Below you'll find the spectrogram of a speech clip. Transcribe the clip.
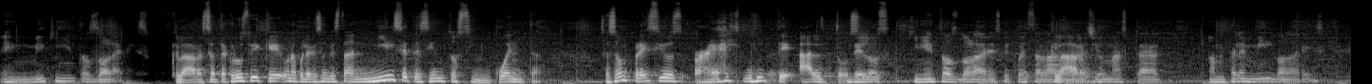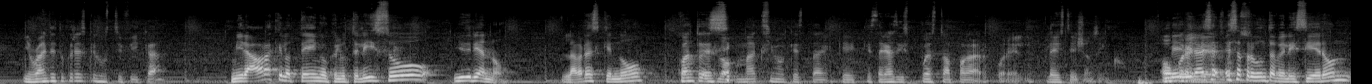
en 1500 dólares. Claro, Santa Cruz vi que una publicación que está en 1750. O sea, son precios realmente altos. De los 500 dólares que cuesta la, versión más cara, aumentarle 1000 dólares. ¿Y realmente tú crees que justifica? Mira, ahora que lo tengo, que lo utilizo, yo diría no. La verdad es que no, ¿Cuánto es lo máximo que, está, que, estarías dispuesto a pagar por el PlayStation 5? mira, esa, pregunta me la hicieron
